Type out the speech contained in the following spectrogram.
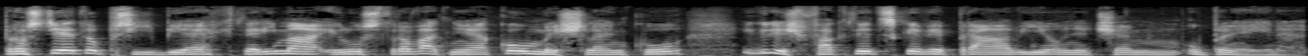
Prostě je to příběh, který má ilustrovat nějakou myšlenku, i když fakticky vypráví o něčem úplně jiném.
